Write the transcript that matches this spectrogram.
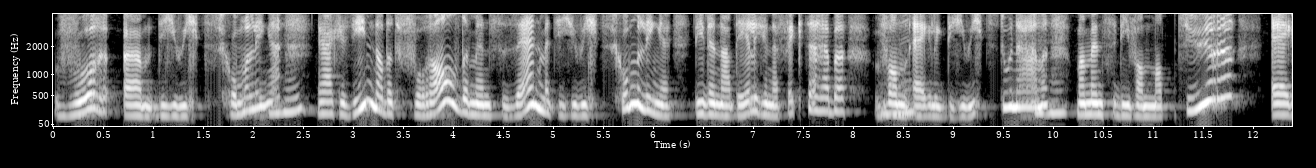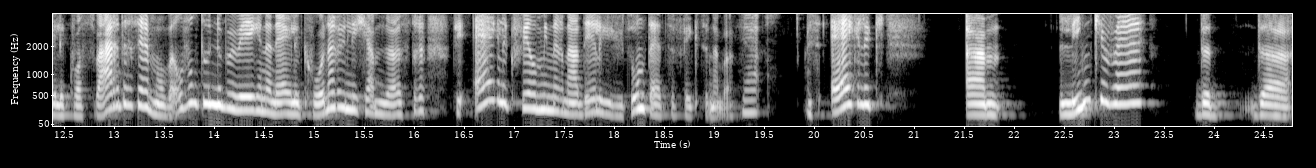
voor ehm, die gewichtsschommelingen, Mhm. dan ga je zien dat het vooral de mensen zijn met die gewichtsschommelingen die de nadelige effecten hebben van Mhm. eigenlijk die gewichtstoename. Maar mensen die van nature eigenlijk wat zwaarder zijn, maar wel voldoende bewegen en eigenlijk gewoon naar hun lichaam luisteren, die eigenlijk veel minder nadelige gezondheidseffecten hebben. Ja. Dus eigenlijk ehm, linken wij de, de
